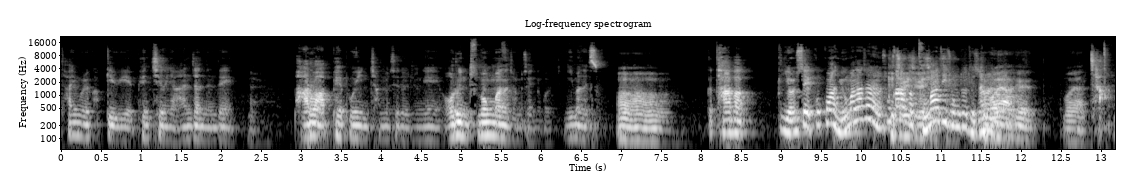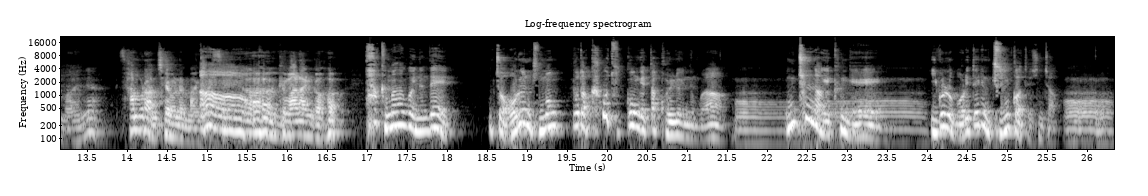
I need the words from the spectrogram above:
타임을 갖기 위해 벤치에 그냥 앉았는데 네. 바로 앞에 보인 자물쇠들 중에 어른 주먹만한 자물쇠 있는 거예요. 이만했어. 어, 어, 어. 다막 그 열쇠 꽂고 한 요만하잖아요. 그치, 두 마디. 정도 그 되잖아요. 뭐야 그 뭐야 자 뭐였냐? 사물 안 채우는 막 어, 어, 어. 그만한 거. 다 그만한 거 있는데 진짜 어른 주먹보다 크고 두꺼운 게 딱 걸려 있는 거야. 어. 엄청나게 큰게 어. 이걸로 머리 때리면 죽을 것 같아 진짜. 어.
